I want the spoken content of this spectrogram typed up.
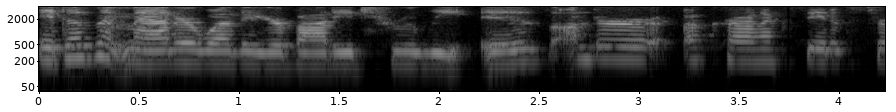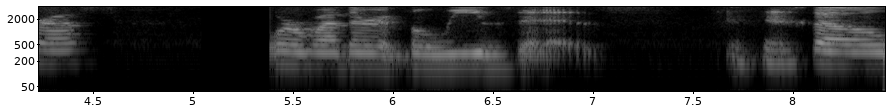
it doesn't matter whether your body truly is under a chronic state of stress or whether it believes it is. Mhm. So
